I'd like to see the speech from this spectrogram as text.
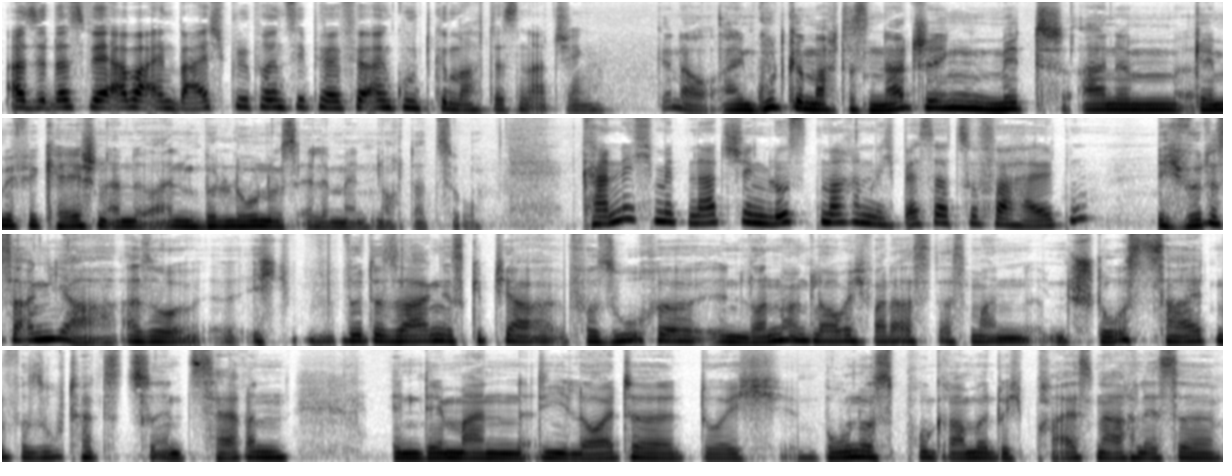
Also das wäre aber ein Beispiel prinzipiell für ein gut gemachtes Nudging. Genau, ein gut gemachtes Nudging mit einem Gamification, einem Belohnungselement noch dazu. Kann ich mit Nudging Lust machen, mich besser zu verhalten? Ich würde sagen, ja. Also ich würde sagen, es gibt ja Versuche, in London, glaube ich, war das, dass man Stoßzeiten versucht hat zu entzerren, indem man die Leute durch Bonusprogramme, durch Preisnachlässe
